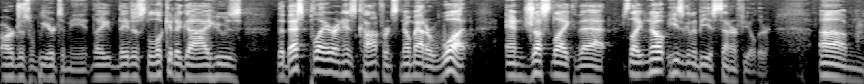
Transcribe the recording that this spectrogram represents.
are just weird to me. They they just look at a guy who's the best player in his conference, no matter what, and just like that, it's like, nope, he's going to be a center fielder. Um,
